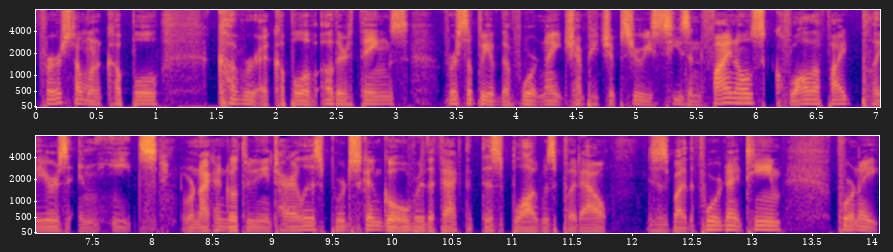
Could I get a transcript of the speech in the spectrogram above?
first, I want to couple cover a couple of other things. First up, we have the Fortnite Championship Series season finals, qualified players, and heats. We're not going to go through the entire list, but we're just going to go over the fact that this blog was put out this is by the Fortnite team, Fortnite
